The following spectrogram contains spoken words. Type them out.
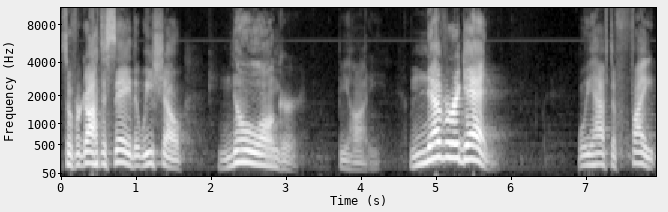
So, for God to say that we shall no longer be haughty, never again we have to fight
